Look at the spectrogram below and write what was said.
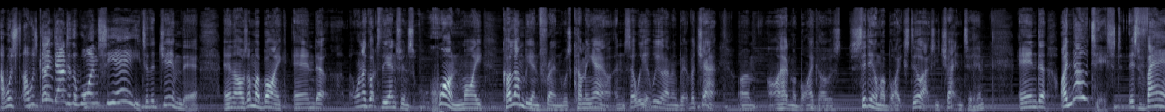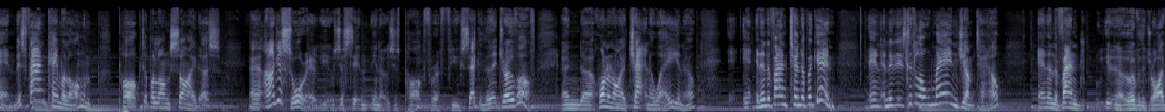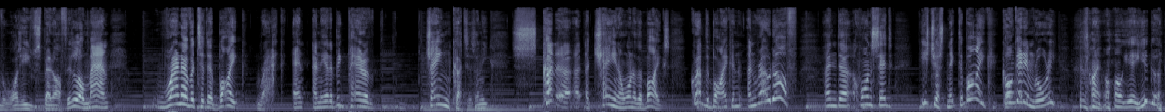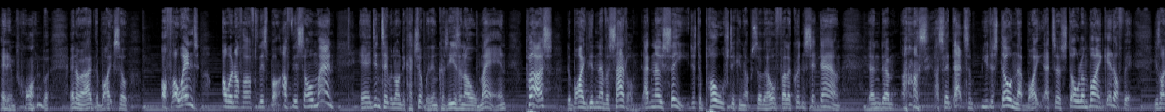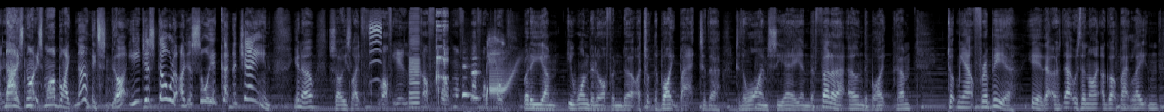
I was I was going down to the YMCA to the gym there, and I was on my bike, and uh, when I got to the entrance, Juan, my Colombian friend, was coming out, and so we, we were having a bit of a chat. Um, I had my bike, I was sitting on my bike still, actually chatting to him, and uh, I noticed this van. This van came along and parked up alongside us. Uh, and I just saw it. It was just sitting, you know, it was just parked for a few seconds and it drove off. And uh, Juan and I are chatting away, you know, and then the van turned up again. And, and this little old man jumped out. And then the van, you know, whoever the driver was, he sped off. The little old man ran over to the bike rack and, and he had a big pair of chain cutters and he cut a, a, chain on one of the bikes, grabbed the bike, and, and rode off. And uh, Juan said, He's just nicked a bike. Go and get him, Rory. It's like, oh yeah, you go and get him, Juan. But anyway, I had the bike, so off I went. I went off after this after this old man. It didn't take me long to catch up with him because he's an old man. Plus, the bike didn't have a saddle, it had no seat, just a pole sticking up, so the whole fella couldn't sit down. And um, I said, "That's a, you just stolen that bike. That's a stolen bike. Get off it." He's like, "No, it's not. It's my bike. No, it's not. You just stole it. I just saw you cut the chain." You know. So he's like, "Off you, off, But he um, he wandered off, and uh, I took the bike back to the to the YMCA, and the fella that owned the bike um, took me out for a beer. Yeah, that was that was the night I got back late and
